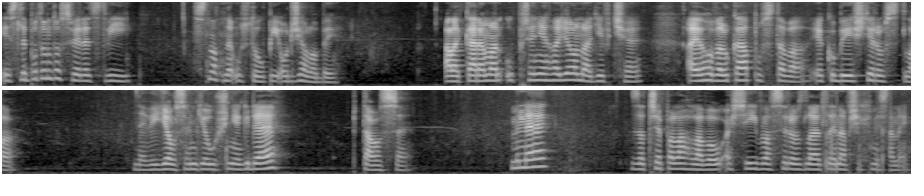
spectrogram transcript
Jestli po tomto svědectví snad neustoupí od žaloby. Ale Karaman upřeně hleděl na děvče a jeho velká postava jako by ještě rostla. Neviděl jsem tě už někde? Ptal se. Mne? Zatřepala hlavou, až se jí vlasy rozlétly na všechny strany.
